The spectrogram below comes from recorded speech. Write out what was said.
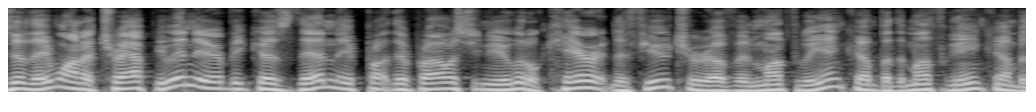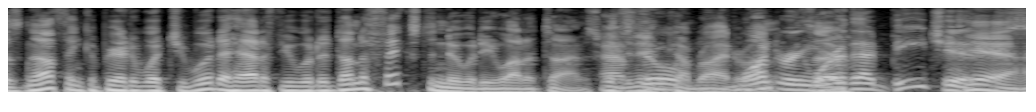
So they want to trap you in there because then they pro- they're promising you a little carrot in the future of a monthly income, but the monthly income is nothing compared to what you would have had if you would have done a fixed annuity a lot of times with an Still income rider. on it. wondering So- where that beach is. yeah.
